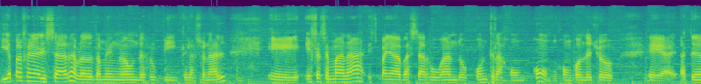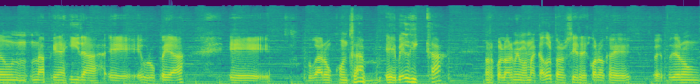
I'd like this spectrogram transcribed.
Y ya para finalizar, hablando también aún de rugby internacional, eh, esta semana España va a estar jugando contra Hong Kong. Hong Kong, de hecho, eh, ha tenido una pequeña gira europea. jugaron contra Bélgica. No recuerdo ahora mismo el marcador, pero sí recuerdo que pudieron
